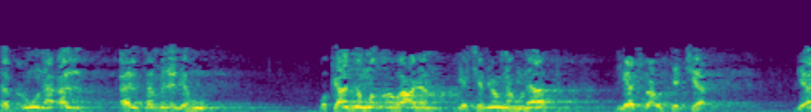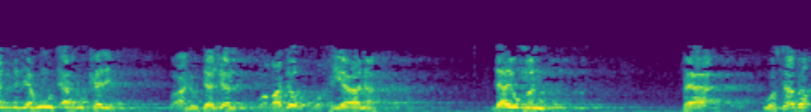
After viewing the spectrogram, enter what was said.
سبعون ألف ألفا من اليهود. وكأنهم الله أعلم يجتمعون هناك ليتبعوا الدجال لأن اليهود أهل كذب وأهل دجل وغدر وخيانة لا يؤمنون. وسبق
